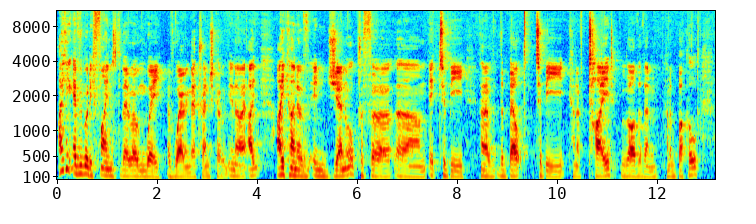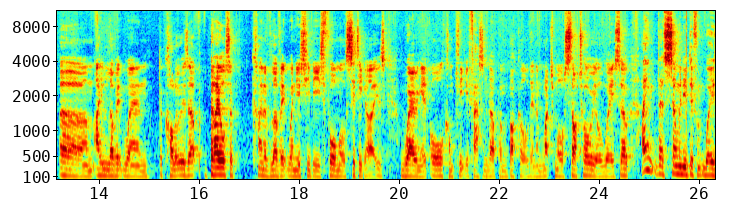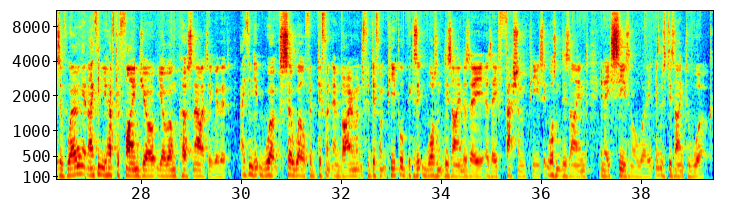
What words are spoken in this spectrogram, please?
I think everybody finds their own way of wearing their trench coat. You know, I, I kind of, in general, prefer um, it to be kind of the belt to be kind of tied rather than kind of buckled. Um, I love it when the collar is up, but I also kind of love it when you see these formal city guys wearing it all completely fastened up and buckled in a much more sartorial way. So I think there's so many different ways of wearing it and I think you have to find your, your own personality with it. I think it works so well for different environments, for different people, because it wasn't designed as a, as a fashion piece. It wasn't designed in a seasonal way. It was designed to work.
